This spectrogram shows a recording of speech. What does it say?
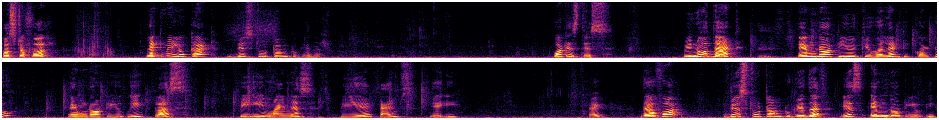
first of all let me look at these two term together. What is this? We know that m dot u equivalent equal to m dot u e plus p e minus p a times a e right. Therefore, these two term together is m dot u e.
